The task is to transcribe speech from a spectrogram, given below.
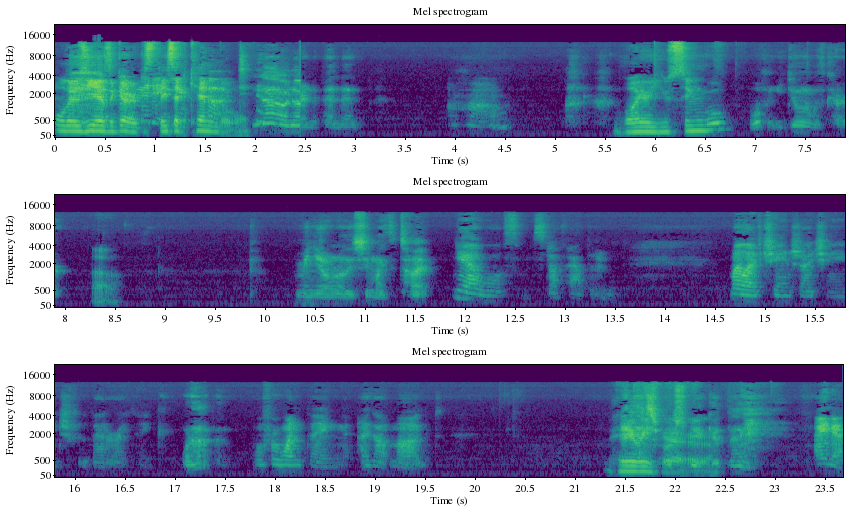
all those years ago? 'Cause they said Kendall. No, no. Independent. Uh huh. Why are you single? What were you doing with Kurt? Oh. I mean, you don't really seem like the type. Yeah, well, some stuff happened. My life changed. I changed for the better, I think. What happened? Well, for one thing, I got mugged. Here we That's supposed to be a good thing. I know.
